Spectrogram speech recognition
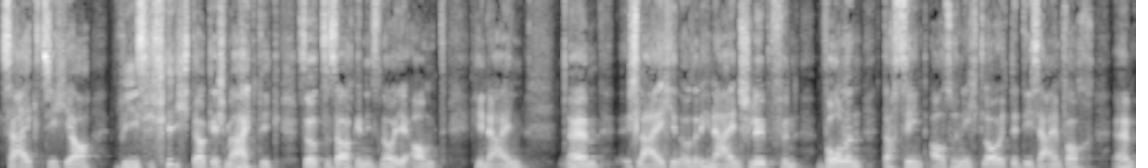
zeigt sich ja, wie sie sich da geschmeidig sozusagen ins neue Amt hinein ähm, schleichen oder hineinschlüpfen wollen. Das sind also nicht Leute, die es einfach ähm,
